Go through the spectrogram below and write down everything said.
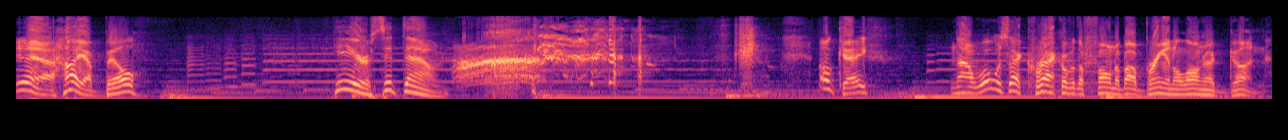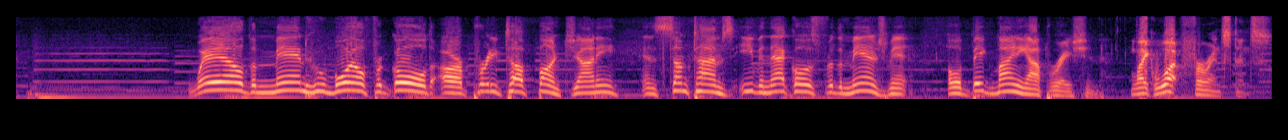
Yeah, hiya, Bill. Here, sit down. Okay. Now, what was that crack over the phone about bringing along a gun? Well, the men who moil for gold are a pretty tough bunch, Johnny. and sometimes even that goes for the management of a big mining operation. Like what, for instance?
